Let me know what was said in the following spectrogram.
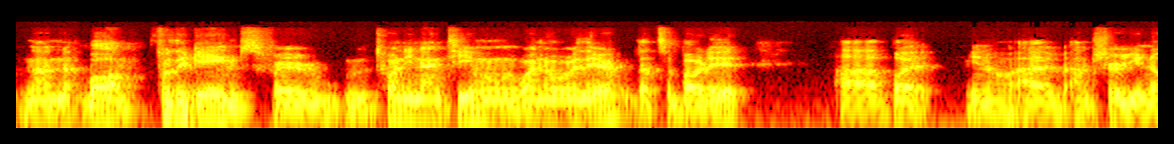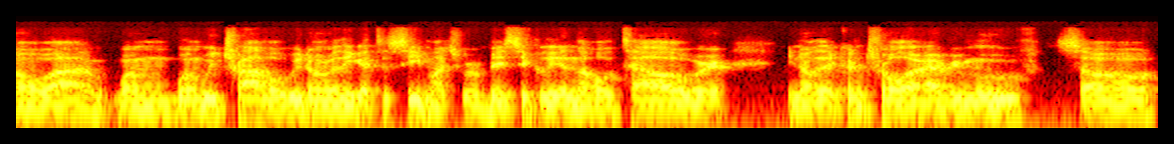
no, no. Well, for the games for 2019 when we went over there, that's about it. Uh, but you know, I, am sure you know uh, when when we travel, we don't really get to see much. We're basically in the hotel where you know they control our every move. So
